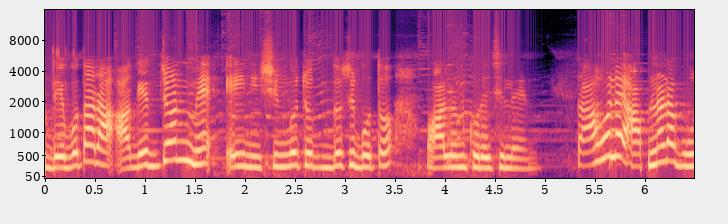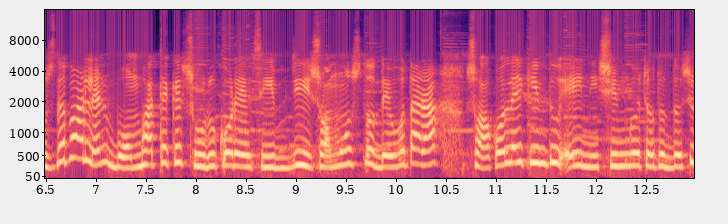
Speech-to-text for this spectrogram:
দেবতারা আগের জন্মে এই নৃসিংহ চতুর্দশী ব্রত পালন করেছিলেন। তাহলে আপনারা বুঝতে পারলেন ব্রহ্মা থেকে শুরু করে শিবজি, সমস্ত দেবতারা সকলেই কিন্তু এই নৃসিংহ চতুর্দশী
